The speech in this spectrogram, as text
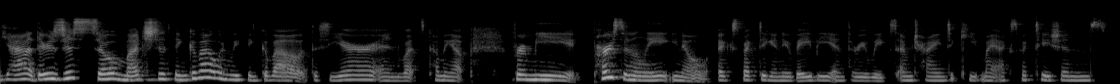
yeah, there's just so much to think about when we think about this year and what's coming up. For me personally, you know, expecting a new baby in three weeks, I'm trying to keep my expectations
